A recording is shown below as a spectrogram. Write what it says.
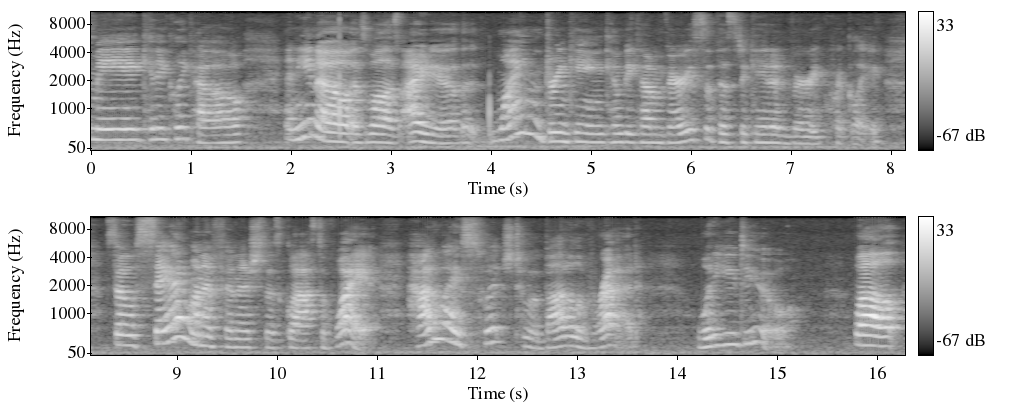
me, Kitty Clicquot, and you know as well as I do that wine drinking can become very sophisticated very quickly. So say I want to finish this glass of white. How do I switch to a bottle of red? What do you do? Well,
